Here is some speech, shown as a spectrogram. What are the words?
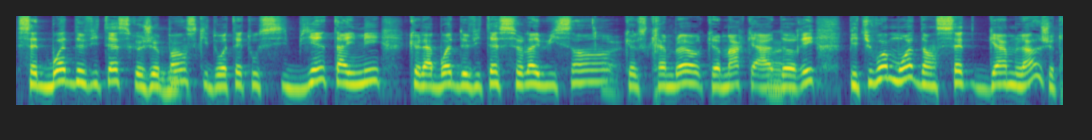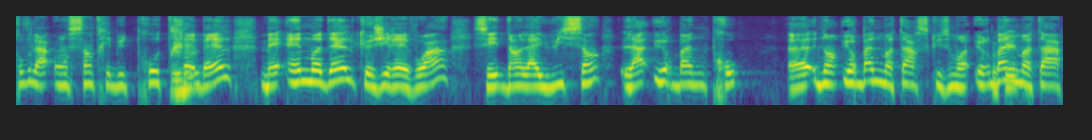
cette boîte de vitesse que je Mhm. pense qui doit être aussi bien timée que la boîte de vitesse sur la 800, Ouais. que le Scrambler que Marc a Ouais. adoré. Puis tu vois, moi, dans cette gamme-là, je trouve la 1100 Tribute Pro très Mhm. belle, mais un modèle que j'irais voir, c'est dans la 800, la Urban Pro. Euh, non, Urban Motard, excuse-moi. Urban Ok. Motard.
